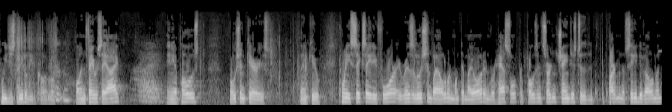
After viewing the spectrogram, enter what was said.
we just, we don't need to call a roll. All in favor, say aye. Aye. Any opposed? Motion carries. Thank you. 2684, a resolution by Alderman Montemayor and Verhassel proposing certain changes to the De- Department of City Development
